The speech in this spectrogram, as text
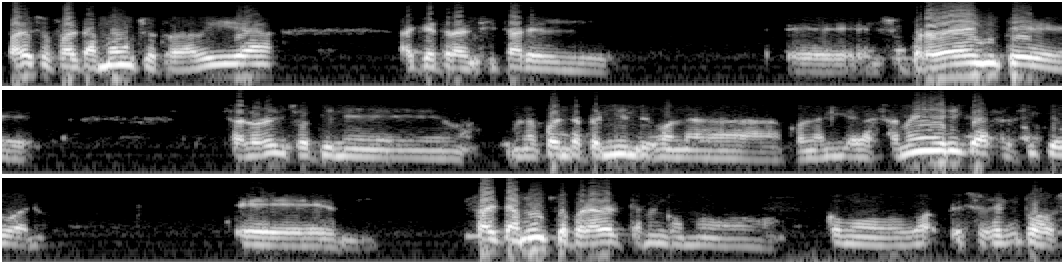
para eso falta mucho todavía, hay que transitar el, el Super 20, San Lorenzo tiene una cuenta pendiente con la, con la Liga de las Américas, así que bueno, eh, falta mucho para ver también cómo, cómo esos equipos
